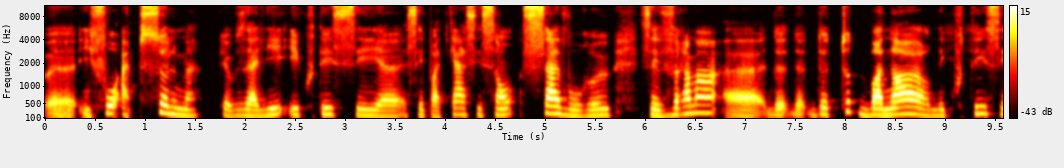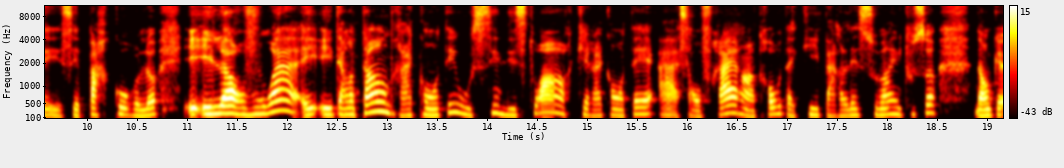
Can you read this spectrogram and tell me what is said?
il faut absolument que vous alliez écouter ces, heu, ces podcasts. Ils sont savoureux. C'est vraiment, heu, de de de bonheur d'écouter ces ces parcours-là et leur voix et d'entendre raconter aussi l'histoire qu'il racontait à son frère, entre autres, à qui il parlait souvent et tout ça. Donc,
